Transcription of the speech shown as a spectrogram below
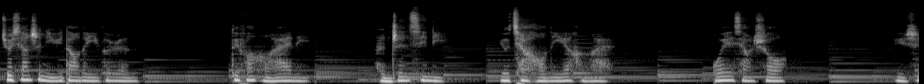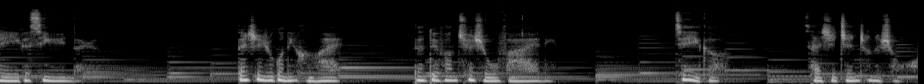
就像是你遇到的一个人，对方很爱你，很珍惜你，又恰好你也很爱。我也想说。你是一个幸运的人，但是如果你很爱，但对方确实无法爱你，这个才是真正的生活。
